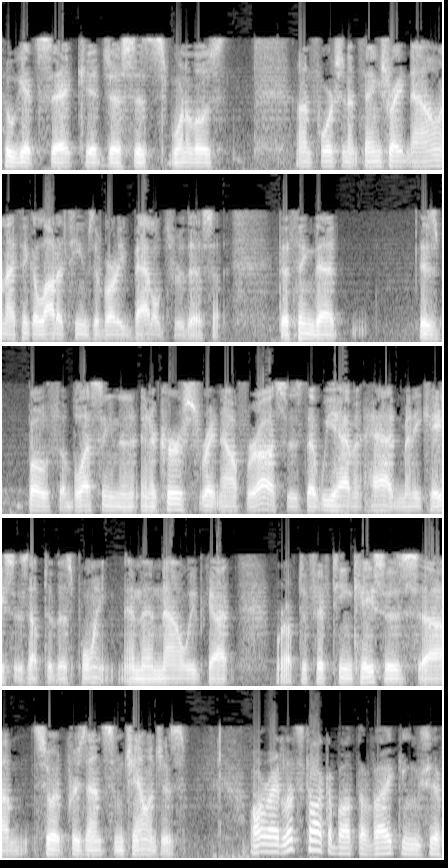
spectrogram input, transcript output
who gets sick. It just it's one of those unfortunate things right now, and I think a lot of teams have already battled through this. The thing that is both a blessing and a curse right now for us is that we haven't had many cases up to this point, and then now we've got we're up to 15 cases, um, so it presents some challenges. All right, let's talk about the Vikings if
